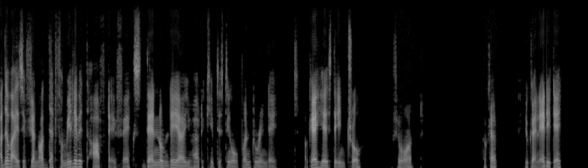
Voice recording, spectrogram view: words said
otherwise if you're not that familiar with after effects then only uh, you have to keep this thing open to render okay here's the intro if you want. Okay you can edit it.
